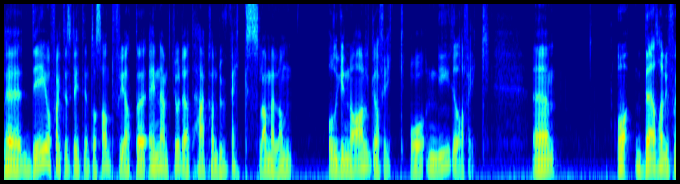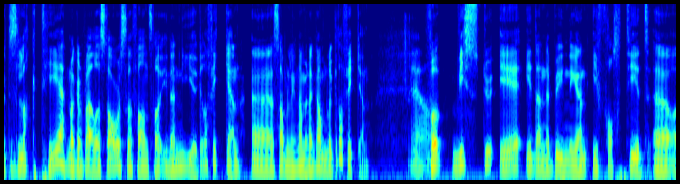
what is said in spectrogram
eh, det er jo faktisk litt interessant, fordi at eh, jeg nevnte jo det at her kan du veksle mellom originalgrafikk og ny grafikk. Eh, og der har de faktisk lagt til noen flere Star Wars-referanser i den nye grafikken, uh, sammenligna med den gamle grafikken. Ja. For hvis du er i denne bygningen i fortid, eh,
